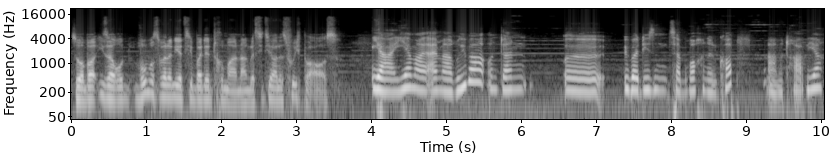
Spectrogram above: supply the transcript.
So, aber Isaro, wo muss man denn jetzt hier bei den Trümmern lang? Das sieht ja alles furchtbar aus. Ja, hier mal einmal rüber und dann äh, über diesen zerbrochenen Kopf, arme Travia.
